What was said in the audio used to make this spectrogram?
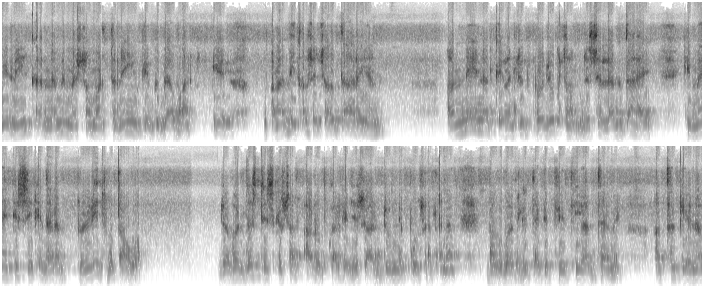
ये नहीं करने में मैं समर्थ नहीं हूँ, क्योंकि व्यवहार ये अनाधिकल से चलता आ रही है? अन्य न प्रयुक्त हम जैसे लगता है कि मैं किसी के द्वारा प्रेरित होता हुआ ज़बरदस्त इसके साथ आरोप करके, जैसे अर्जुन ने पूछा था ना, भगवत गीता के तृतीय अध्याय में, अथ के न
